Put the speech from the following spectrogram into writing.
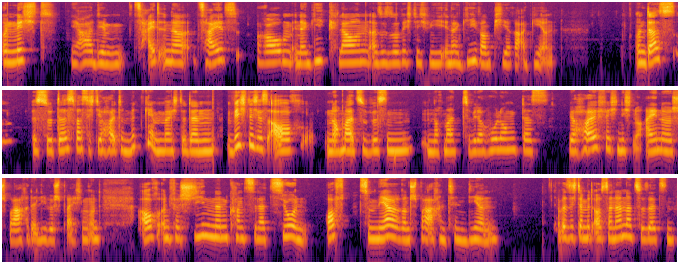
und nicht, ja, dem Zeit in der Zeit rauben, Energie klauen, also so richtig wie Energievampire agieren. Und das ist so das, was ich dir heute mitgeben möchte. Denn wichtig ist auch, nochmal zu wissen, nochmal zur Wiederholung, dass wir häufig nicht nur eine Sprache der Liebe sprechen und auch in verschiedenen Konstellationen oft zu mehreren Sprachen tendieren. Aber sich damit auseinanderzusetzen,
